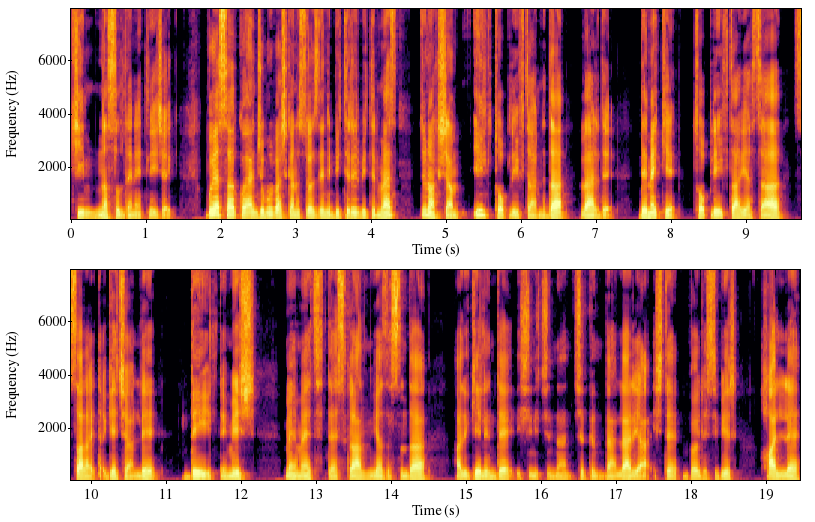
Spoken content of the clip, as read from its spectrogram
kim, nasıl denetleyecek? Bu yasağı koyan Cumhurbaşkanı sözlerini bitirir bitirmez dün akşam ilk toplu iftarını da verdi. Demek ki toplu iftar yasağı sarayda geçerli değil demiş Mehmet Deskan yazısında. Hadi gelin de işin içinden çıkın derler ya işte böylesi bir halle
